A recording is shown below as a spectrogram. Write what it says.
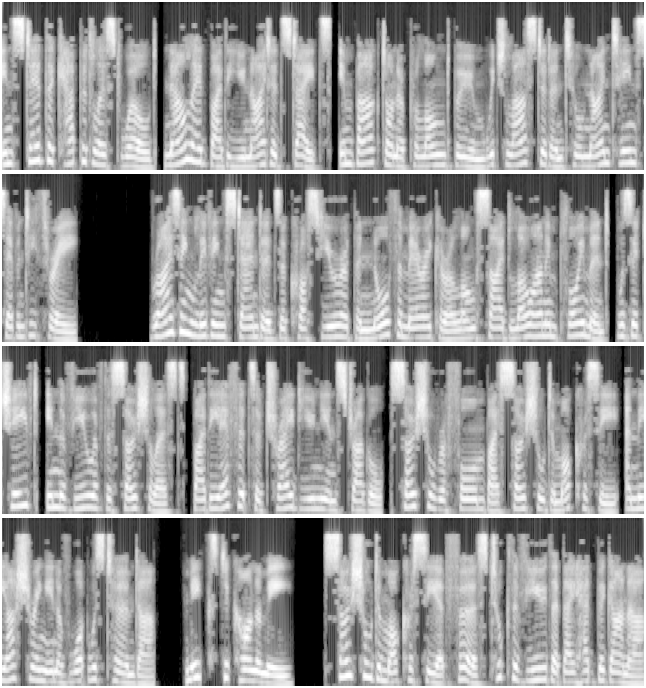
Instead the capitalist world, now led by the United States, embarked on a prolonged boom which lasted until 1973. Rising living standards across Europe and North America alongside low unemployment, was achieved, in the view of the socialists, by the efforts of trade union struggle, social reform by social democracy, and the ushering in of what was termed a mixed economy. Social democracy at first took the view that they had begun a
